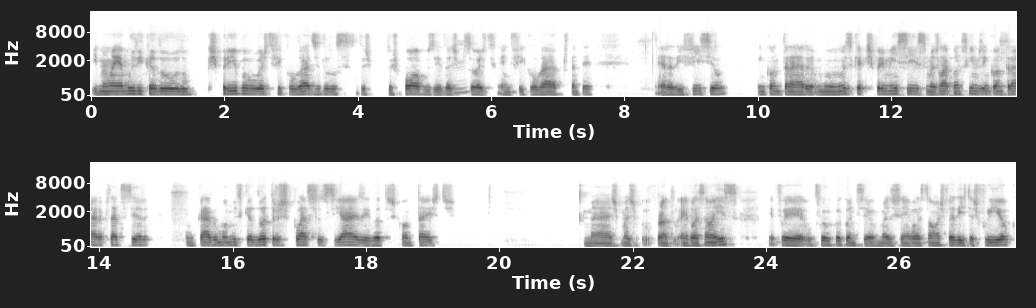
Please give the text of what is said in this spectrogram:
e não é a música do, do que exprime as dificuldades dos, dos, dos povos e das uhum. pessoas em dificuldade. Portanto, é, era difícil encontrar uma música que exprimisse isso, mas lá conseguimos encontrar, apesar de ser um bocado uma música de outras classes sociais e de outros contextos. Mas, mas pronto, em relação a isso, foi, foi o que aconteceu. Mas em relação aos fadistas, fui eu que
